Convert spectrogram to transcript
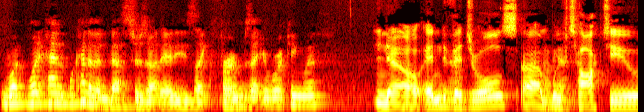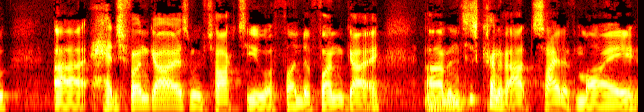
what what kind what kind of investors are they? Are these like firms that you're working with? No, individuals. Um, okay. We've talked to uh, hedge fund guys, and we've talked to a fund of fund guy. Um, and this is kind of outside of my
